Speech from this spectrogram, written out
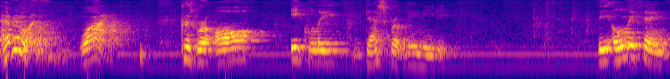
Everyone. Why? Because we're all equally, desperately needy. The only thing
